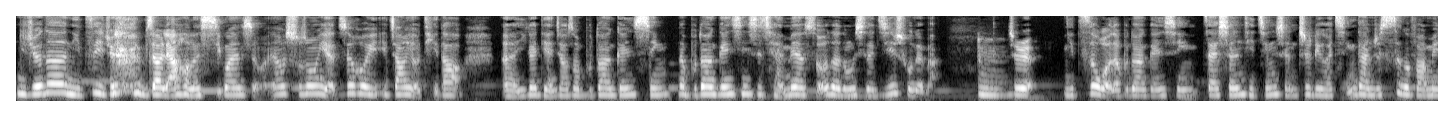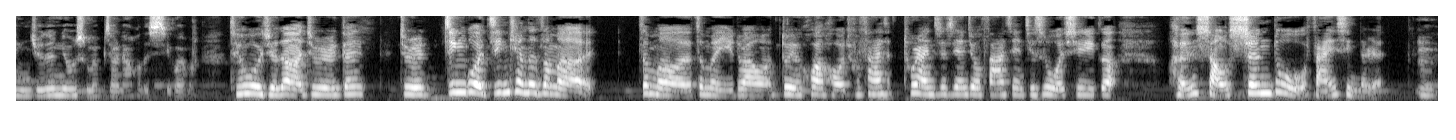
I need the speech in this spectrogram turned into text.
你觉得你自己觉得比较良好的习惯是什么？然后书中也最后一章有提到，呃，一个点叫做不断更新。那不断更新是前面所有的东西的基础，对吧？嗯，就是你自我的不断更新，在身体、精神、智力和情感这四个方面，你觉得你有什么比较良好的习惯吗？其实我觉得，就是跟就是经过今天的这么这么这么一段对话后，突发突然之间就发现，其实我是一个很少深度反省的人，嗯，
